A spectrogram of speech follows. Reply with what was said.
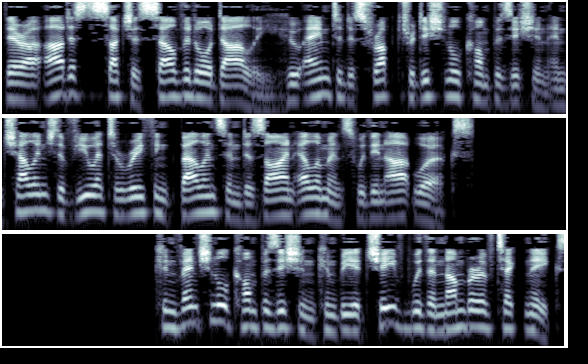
there are artists such as Salvador Dali who aim to disrupt traditional composition and challenge the viewer to rethink balance and design elements within artworks. Conventional composition can be achieved with a number of techniques.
